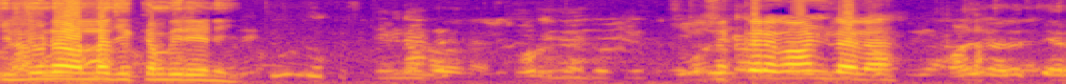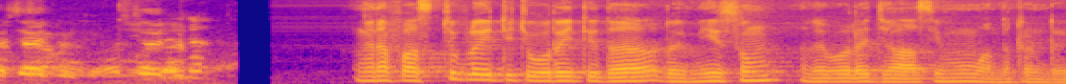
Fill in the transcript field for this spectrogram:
ചിന്തുവിന്റെ നല്ല ചിക്കൻ ബിരിയാണി. അങ്ങനെ ഫസ്റ്റ് പ്ലേറ്റ് ചോറേറ്റ് ഇതാ റമീസും അതേപോലെ ജാസിമും വന്നിട്ടുണ്ട്.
